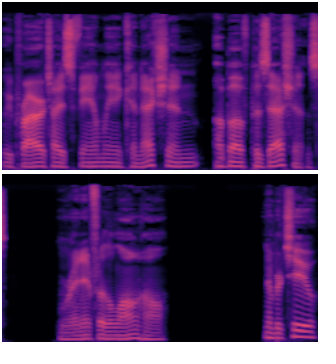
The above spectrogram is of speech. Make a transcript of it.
We prioritized family and connection above possessions. We're in it for the long haul. Number two,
